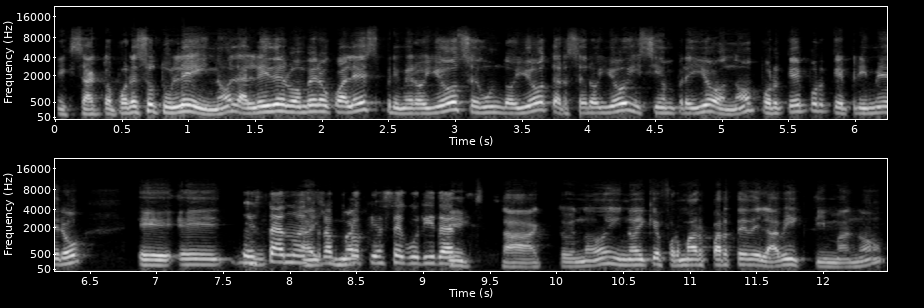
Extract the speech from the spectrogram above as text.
Exacto, por eso tu ley, ¿no? La ley del bombero, ¿cuál es? Primero yo, segundo yo, tercero yo y siempre yo, ¿no? ¿Por qué? Porque primero... eh, eh, Está nuestra hay- propia seguridad. Exacto, ¿no? Y no hay que formar parte de la víctima, ¿no?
